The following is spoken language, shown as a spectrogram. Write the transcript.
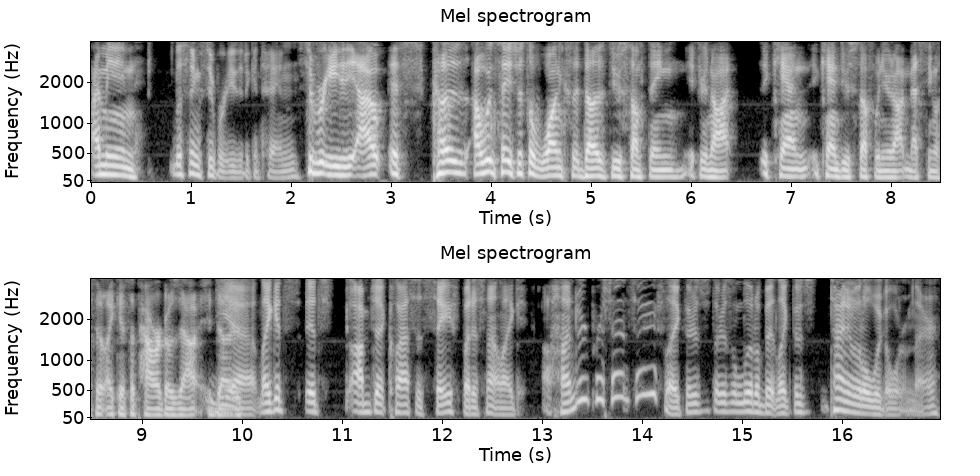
I mean, This thing's super easy to contain. super easy. I, it's cause I wouldn't say it's just a one because it does do something if you're not, it can, it can do stuff when you're not messing with it. Like if the power goes out, it does. Yeah, like it's it's object class is safe, but it's not like hundred percent safe. Like there's there's a little bit like there's tiny little wiggle room there.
